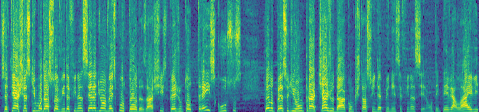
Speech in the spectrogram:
Você tem a chance de mudar a sua vida financeira de uma vez por todas. A XP juntou três cursos pelo preço de um para te ajudar a conquistar sua independência financeira. Ontem teve a live,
